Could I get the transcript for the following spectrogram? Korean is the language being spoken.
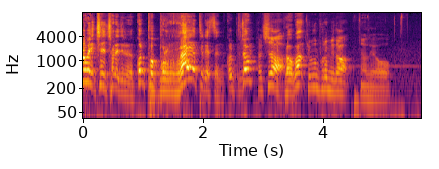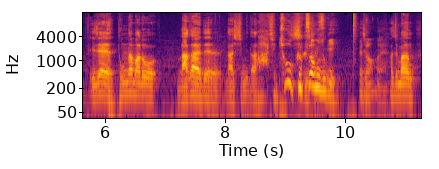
매주 전해드리는 골프 버라이어티 레슨 골프 좀 잘 치자 브라보방 김은호 프로입니다. 안녕하세요. 이제 동남아로 나가야 될 날씨입니다. 아 지금 초극성수기 그죠? 네. 하지만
